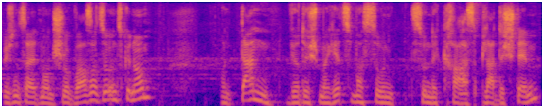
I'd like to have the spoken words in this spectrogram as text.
Zwischenzeit noch einen Schluck Wasser zu uns genommen. Und dann würde ich mal jetzt mal so, so eine Grasplatte stemmen.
